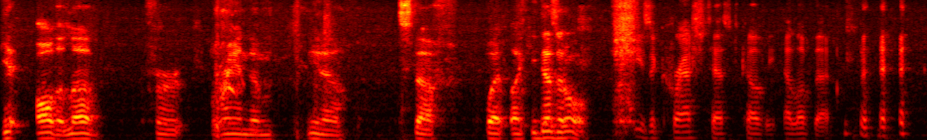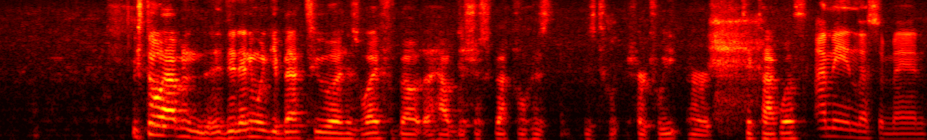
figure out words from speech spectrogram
get all the love for random, you know, stuff. But like he does it all. He's a crash test Covey. I love that. We still haven't. Did anyone get back to uh, his wife about uh, how disrespectful his his tw- her tweet her TikTok was? I mean, listen, man,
